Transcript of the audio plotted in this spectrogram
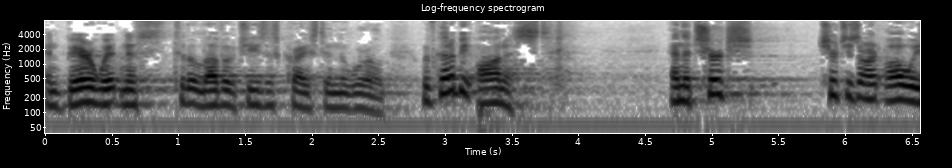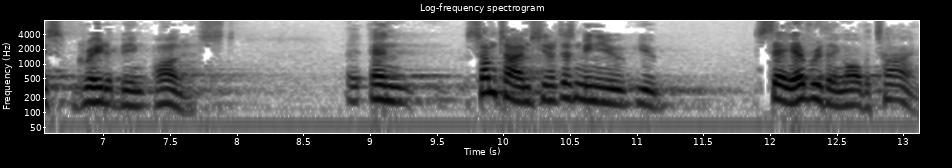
and bear witness to the love of Jesus Christ in the world, we've got to be honest. And the church, churches aren't always great at being honest. And sometimes, you know, it doesn't mean you, you say everything all the time.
